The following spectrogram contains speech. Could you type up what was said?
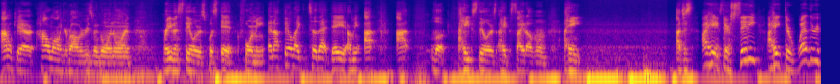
I don't care how long your rivalry's been going on. Ravens Steelers was it for me, and I feel like to that day. I mean, I I look. I hate the Steelers. I hate the sight of them. I hate. I just I hate their city. I hate their weather.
